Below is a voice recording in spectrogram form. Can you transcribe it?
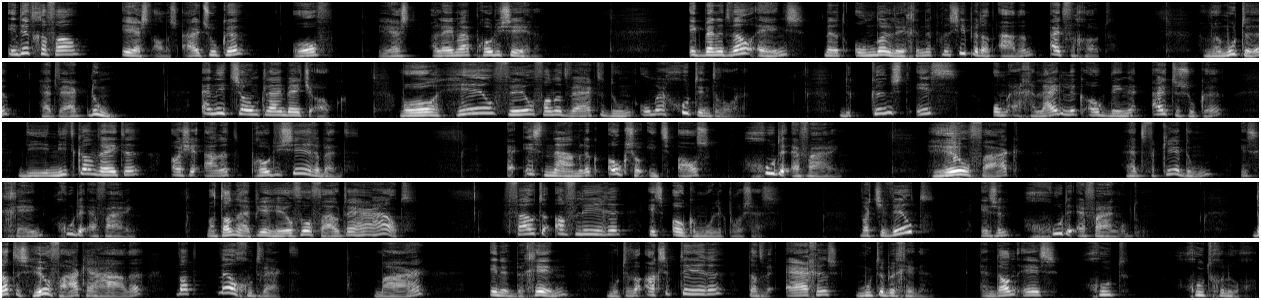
In dit geval eerst alles uitzoeken of eerst alleen maar produceren. Ik ben het wel eens met het onderliggende principe dat Adam uitvergroot. We moeten het werk doen. En niet zo'n klein beetje ook. We horen heel veel van het werk te doen om er goed in te worden. De kunst is om er geleidelijk ook dingen uit te zoeken die je niet kan weten als je aan het produceren bent. Er is namelijk ook zoiets als goede ervaring. Heel vaak het verkeerd doen is geen goede ervaring. Want dan heb je heel veel fouten herhaald. Fouten afleren is ook een moeilijk proces. Wat je wilt is een goede ervaring opdoen. Dat is heel vaak herhalen wat wel goed werkt. Maar in het begin moeten we accepteren dat we ergens moeten beginnen. En dan is goed goed genoeg.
